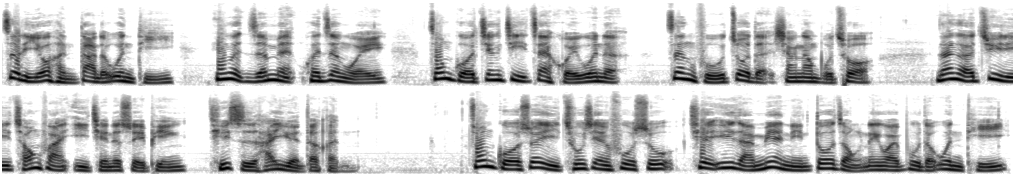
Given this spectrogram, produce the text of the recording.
这里有很大的问题，因为人们会认为中国经济在回温了，政府做得相当不错。然而，距离重返以前的水平，其实还远得很。中国虽已出现复苏，却依然面临多种内外部的问题。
